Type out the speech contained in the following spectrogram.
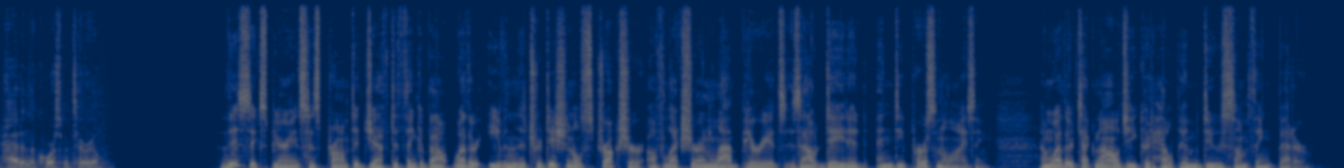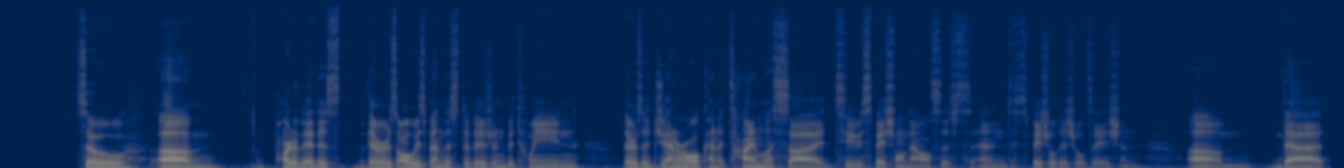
had in the course material. This experience has prompted Jeff to think about whether even the traditional structure of lecture and lab periods is outdated and depersonalizing, and whether technology could help him do something better. So um, part of it is there's always been this division between there's a general kind of timeless side to spatial analysis and spatial visualization um, that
